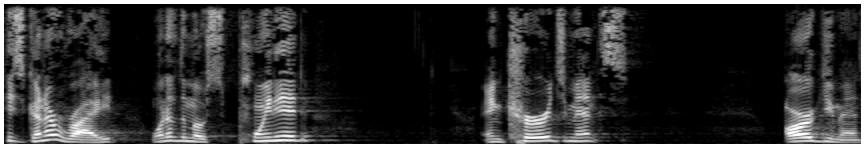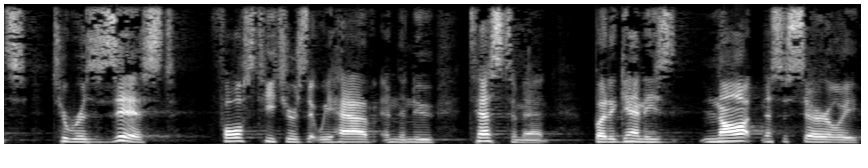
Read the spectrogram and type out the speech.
He's going to write one of the most pointed encouragements, arguments to resist false teachers that we have in the New Testament. But again, he's not necessarily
